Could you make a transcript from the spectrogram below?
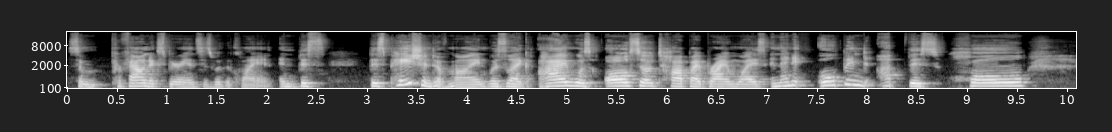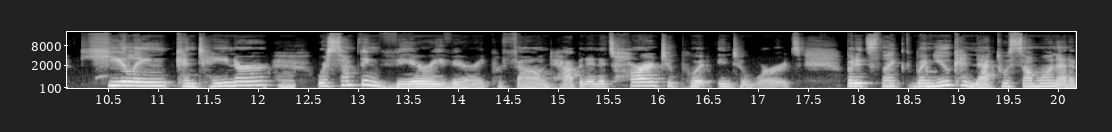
some profound experiences with a client. And this this patient of mine was like, I was also taught by Brian Weiss. And then it opened up this whole healing container mm. where something very very profound happened and it's hard to put into words but it's like when you connect with someone at a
